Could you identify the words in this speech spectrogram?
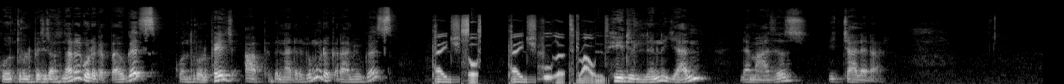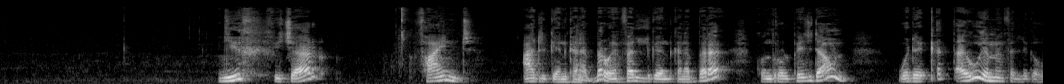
control page down ስናደርግ ወደ ቀጣዩ ገጽ control page up ብናደርግ ደግሞ ወደ ቀዳሚው ገጽ ሂድልን እያልን ለማዘዝ ይቻለናል። ይህ feature find አድርገን ከነበር ወይም ፈልገን ከነበረ control page down ወደ ቀጣዩ የምንፈልገው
